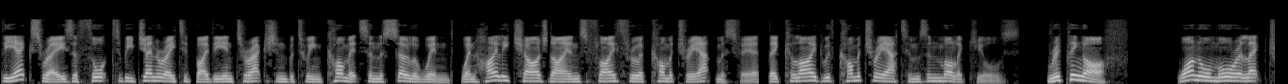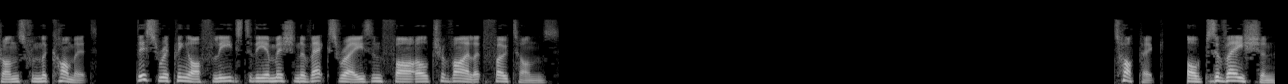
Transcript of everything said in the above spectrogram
The X-rays are thought to be generated by the interaction between comets and the solar wind. When highly charged ions fly through a cometary atmosphere, they collide with cometary atoms and molecules, ripping off one or more electrons from the comet. This ripping off leads to the emission of X-rays and far ultraviolet photons. Topic: Observation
